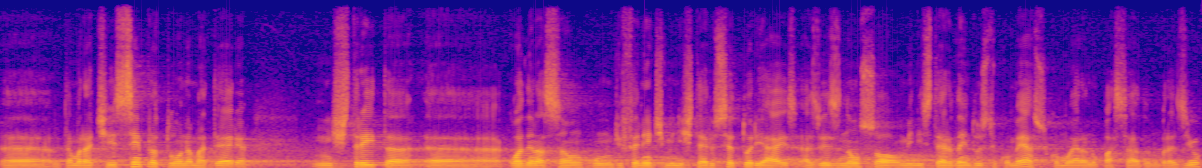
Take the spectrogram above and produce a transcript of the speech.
eh, o Itamaraty sempre atuou na matéria em estreita uh, coordenação com diferentes ministérios setoriais, às vezes não só o Ministério da Indústria e Comércio, como era no passado no Brasil,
